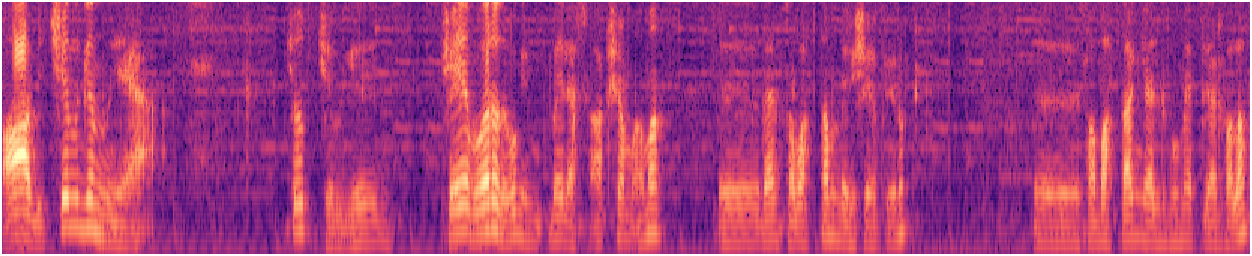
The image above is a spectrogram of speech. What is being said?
Abi çılgın ya. Çok çılgın. Şeye bu arada bugün beyler akşam ama e, ben sabahtan beri şey yapıyorum. E, sabahtan geldi bu mapler falan.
